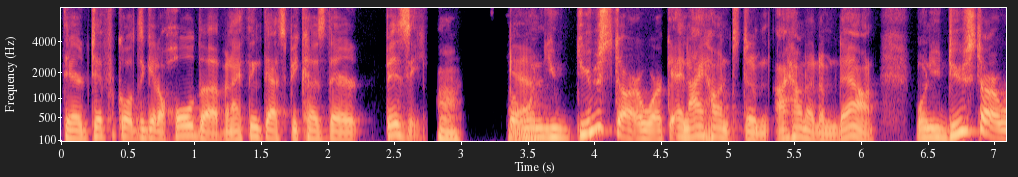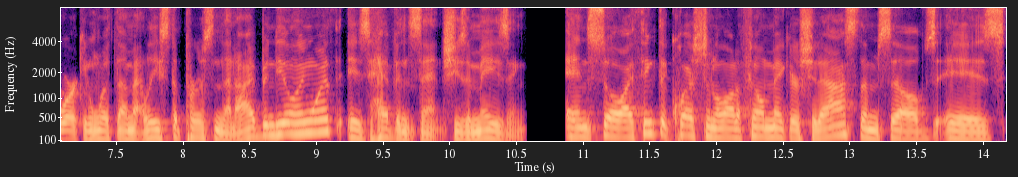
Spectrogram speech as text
they're difficult to get a hold of. And I think that's because they're busy. Huh. But yeah. when you do start work, and I hunted them, I hunted them down. When you do start working with them, at least the person that I've been dealing with is heaven sent. She's amazing. And so I think the question a lot of filmmakers should ask themselves is,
